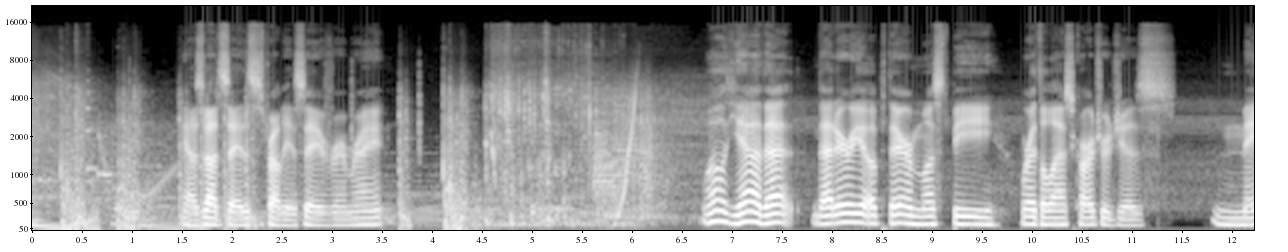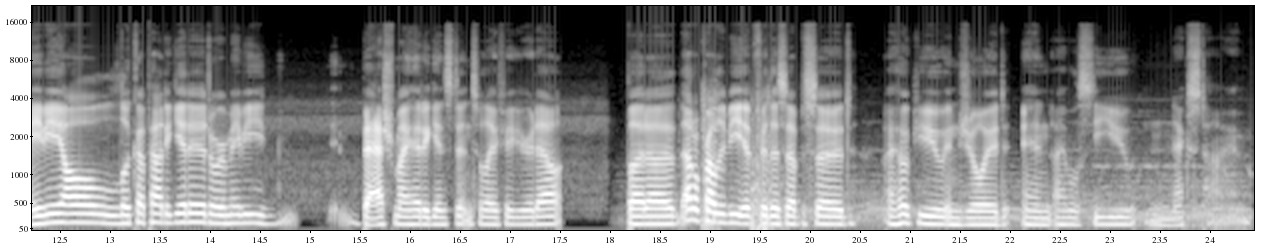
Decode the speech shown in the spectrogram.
Yeah, I was about to say, this is probably a save room, right? Well, yeah, that, that area up there must be where the last cartridge is. Maybe I'll look up how to get it, or maybe bash my head against it until I figure it out. But uh, that'll probably be it for this episode. I hope you enjoyed, and I will see you next time.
